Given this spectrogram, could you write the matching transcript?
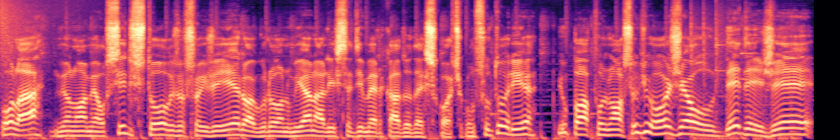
Olá, meu nome é Alcides Torres, eu sou engenheiro agrônomo e analista de mercado da Scott Consultoria. E o papo nosso de hoje é o DDG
